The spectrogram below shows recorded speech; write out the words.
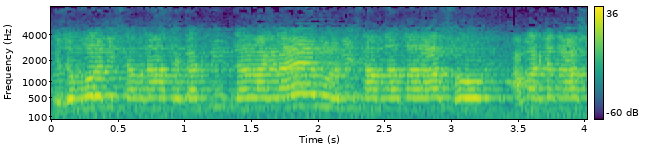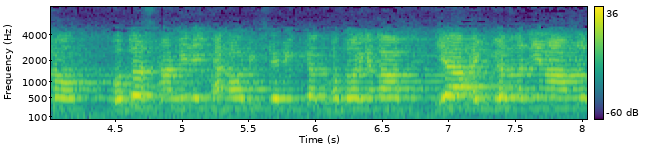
কিন্তু মৌলবী সাহেবরা হাতে কাটি তারা লাগে না মৌলবী সাহেবরা তারা আসো, আমার কাছে আসো। ফতর স্বামীর এখানে অবিশ্বে বিজ্ঞান ফতর কেতাব ইয়া আইয়ুল্লাযিনা আমানু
